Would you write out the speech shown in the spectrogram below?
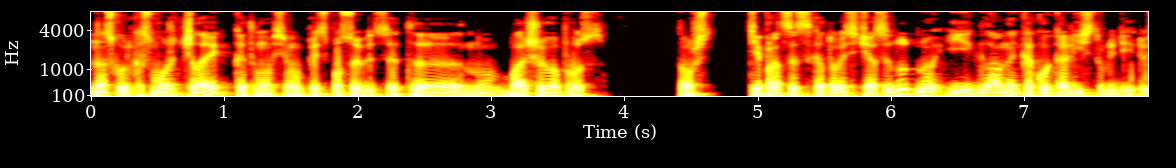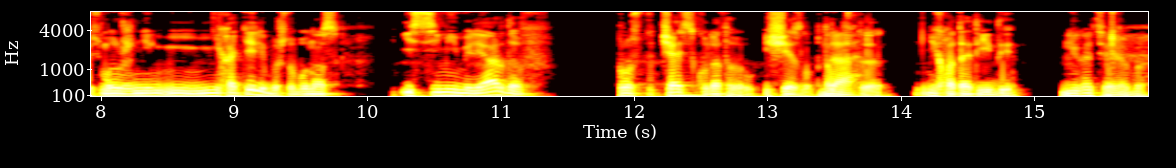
насколько сможет человек к этому всему приспособиться, это ну, большой вопрос. Потому что те процессы, которые сейчас идут, ну и главное, какое количество людей. То есть мы уже не, не хотели бы, чтобы у нас из 7 миллиардов просто часть куда-то исчезла, потому Да. что не хватает еды. Не хотели бы.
